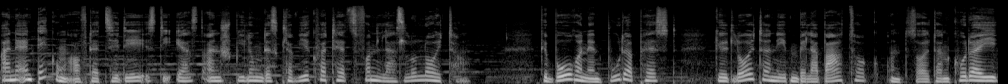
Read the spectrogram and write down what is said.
Eine Entdeckung auf der CD ist die Ersteinspielung des Klavierquartetts von Laszlo Leuter. Geboren in Budapest, gilt Leuter neben Bela Bartok und Soltan Kodai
